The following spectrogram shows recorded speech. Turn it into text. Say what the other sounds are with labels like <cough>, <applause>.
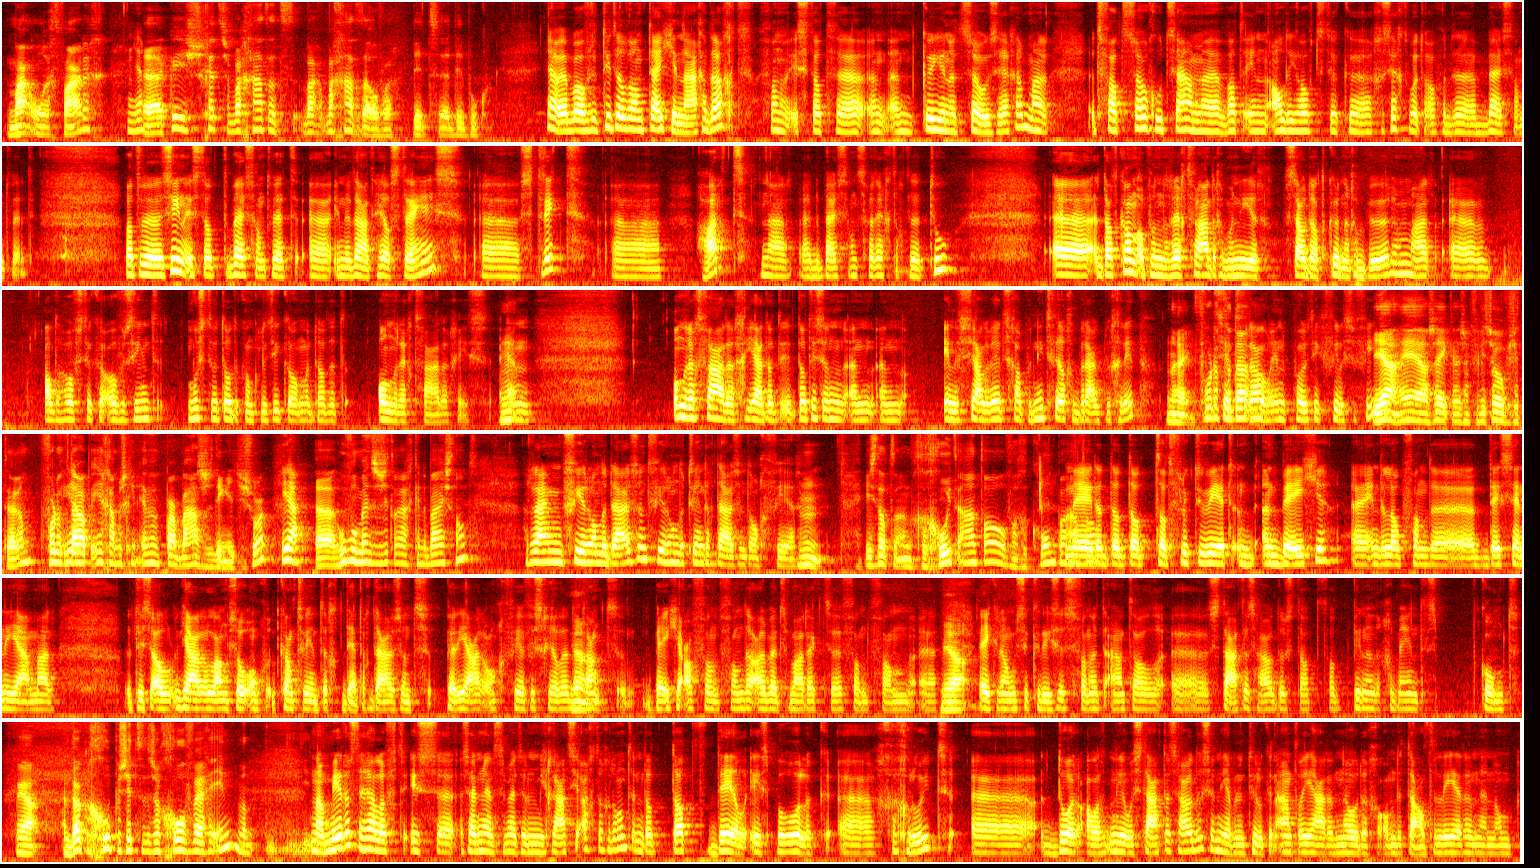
maar onrechtvaardig. Ja. Kun je schetsen, waar gaat het, waar, waar gaat het over, dit, dit boek? Ja, we hebben over de titel wel een tijdje nagedacht. Van, is dat eh, een, een, kun je het zo zeggen? Maar het vat zo goed samen wat in al die hoofdstukken gezegd wordt over de bijstandwet. Wat we zien is dat de bijstandwet eh, inderdaad heel streng is, eh, strikt, hard naar de bijstandsgerechtigden toe. Dat kan op een rechtvaardige manier, zou dat kunnen gebeuren, maar al de hoofdstukken overziend moesten we tot de conclusie komen dat het onrechtvaardig is. Ja. En onrechtvaardig, ja, dat, dat is een, een, een in de sociale wetenschappen niet veel gebruikt begrip. Nee, Het voordat we daar... vooral in de politieke filosofie. Ja, ja, ja, zeker. Dat is een filosofische term. Voordat we Ja. daarop ingaan, misschien even een paar basisdingetjes hoor. Ja, Eh, hoeveel mensen zitten er eigenlijk in de bijstand? ruim 400.000, 420.000 ongeveer. Hmm. Is dat een gegroeid aantal of een gekrompen aantal? Nee, dat, dat, dat, dat fluctueert een, een beetje eh, in de loop van de decennia, maar het is al jarenlang zo, het kan 20, 30.000 per jaar ongeveer verschillen. Dat Ja. hangt een beetje af van, van de arbeidsmarkt, eh, van, van eh, Ja, de economische crisis, van het aantal eh, statushouders dat, dat binnen de gemeentes komt. ja. En welke groepen zitten er zo grofweg in? Want, Nou, meer dan de helft is, eh, zijn mensen met een migratieachtergrond. En dat, dat deel is behoorlijk eh, gegroeid eh, door alle nieuwe statushouders. En die hebben natuurlijk een aantal jaren nodig om de taal te leren en om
